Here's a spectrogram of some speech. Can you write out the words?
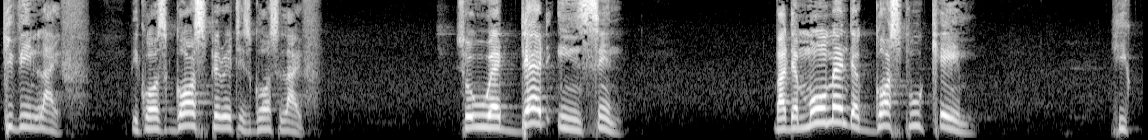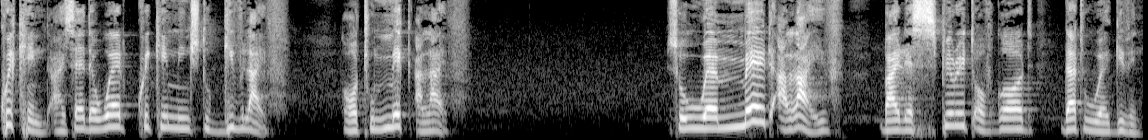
given life? Because God's spirit is God's life. So we were dead in sin. But the moment the gospel came, he quickened. I said the word quicken means to give life or to make alive. So we were made alive by the Spirit of God that we were given.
